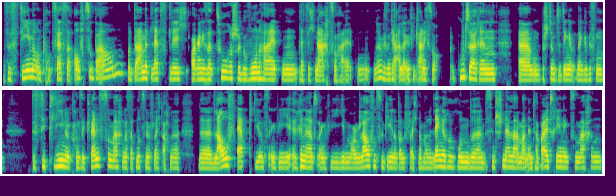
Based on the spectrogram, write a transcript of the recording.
Systeme und Prozesse aufzubauen und damit letztlich organisatorische Gewohnheiten letztlich nachzuhalten. Ne? Wir sind ja alle irgendwie gar nicht so gut darin, ähm, bestimmte Dinge mit einer gewissen Disziplin und Konsequenz zu machen. Deshalb nutzen wir vielleicht auch eine, eine Lauf-App, die uns irgendwie erinnert, irgendwie jeden Morgen laufen zu gehen und dann vielleicht nochmal eine längere Runde, ein bisschen schneller mal ein Intervalltraining zu machen.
